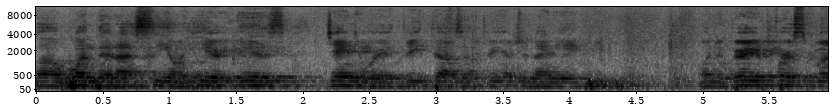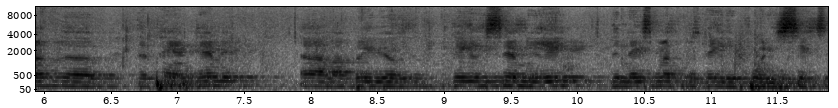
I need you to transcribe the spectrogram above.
uh, one that I see on here is January, 3,398 people. On the very first month of the pandemic, um, I believe it was daily 78. The next month was daily 46.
